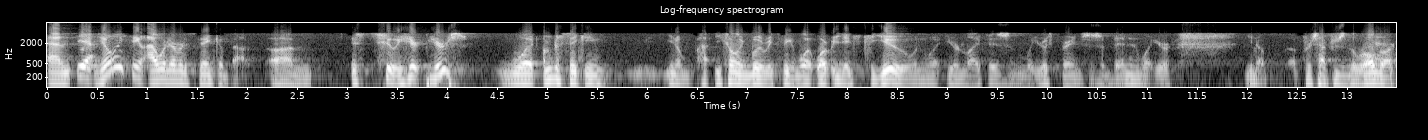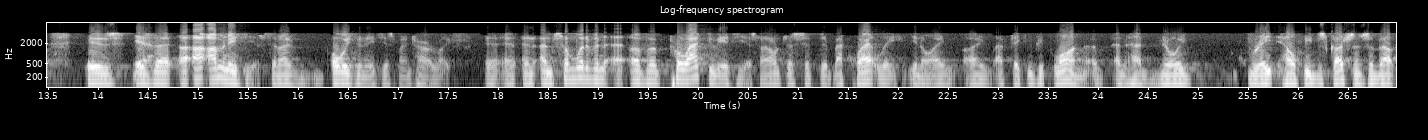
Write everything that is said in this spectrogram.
And yeah. the only thing I would ever think about um, is two. Here, here's what I'm just thinking. You know, you can only really think of what what relates to you and what your life is and what your experiences have been and what your you know perceptions of the world are. Is Yeah. is that I, I'm an atheist and I've always been an atheist my entire life and, and, and somewhat of an of a proactive atheist. I don't just sit there back quietly. You know, I, I I've taken people on uh, and had really great, healthy discussions about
